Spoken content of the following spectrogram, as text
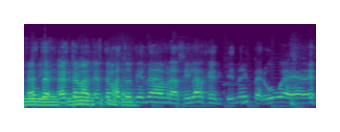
De Este, diez, este, va- de este vato tiene a Brasil, Argentina y Perú, güey.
